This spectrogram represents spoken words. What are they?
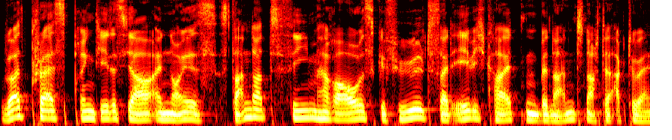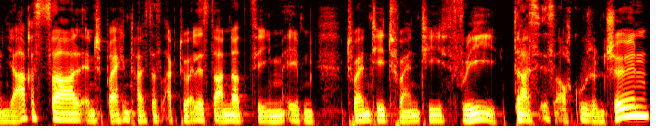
WordPress bringt jedes Jahr ein neues Standard-Theme heraus, gefühlt seit Ewigkeiten benannt nach der aktuellen Jahreszahl. Entsprechend heißt das aktuelle Standard-Theme eben 2023. Das ist auch gut und schön,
